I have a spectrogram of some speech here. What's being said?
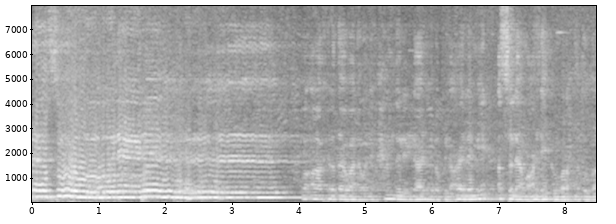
റസൂലര് وآخر دعوانا അലഹമുല്ലാ റബുൽ ആലമീൻ. അസ്സലാമലൈക്കും വാഹമത്തല്ലാ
